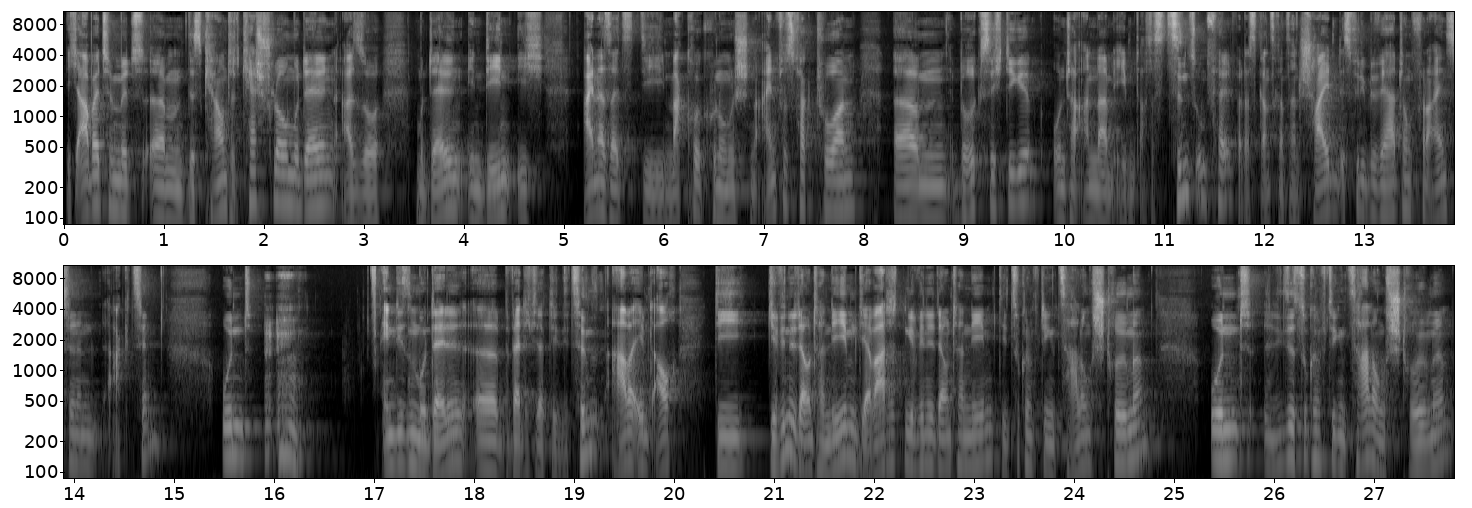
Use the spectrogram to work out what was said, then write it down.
Ich arbeite mit ähm, Discounted Cashflow Modellen, also Modellen, in denen ich einerseits die makroökonomischen Einflussfaktoren ähm, berücksichtige, unter anderem eben auch das Zinsumfeld, weil das ganz, ganz entscheidend ist für die Bewertung von einzelnen Aktien. Und in diesem Modell äh, bewerte ich wie gesagt, die Zinsen, aber eben auch die Gewinne der Unternehmen, die erwarteten Gewinne der Unternehmen, die zukünftigen Zahlungsströme. Und diese zukünftigen Zahlungsströme,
